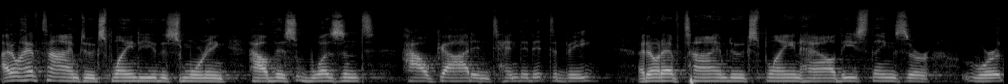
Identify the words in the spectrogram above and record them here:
I don't have time to explain to you this morning how this wasn't how God intended it to be. I don't have time to explain how these things are were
